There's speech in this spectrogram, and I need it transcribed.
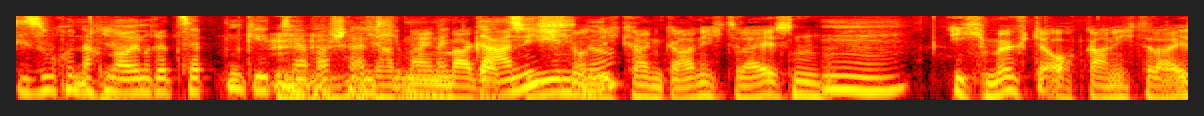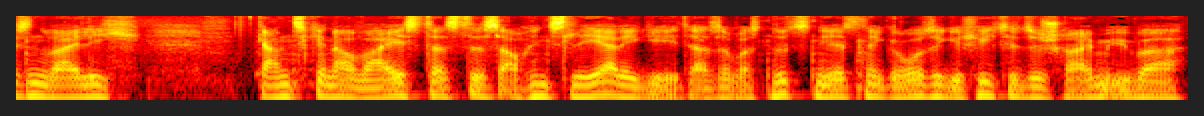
Die Suche nach neuen Rezepten geht ja wahrscheinlich ich habe im mein Moment gar Magazin nicht. und Ne? Mhm. ich kann gar nicht reisen. Ich möchte auch gar nicht reisen, weil ich ganz genau weiß, dass das auch ins Leere geht. Also was nutzt denn jetzt eine große Geschichte zu schreiben über,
